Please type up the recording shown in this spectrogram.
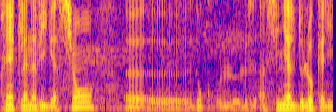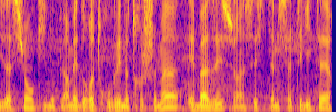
rien que la navigation, euh, donc un signal de localisation qui nous permet de retrouver notre chemin est basé sur un système satellitaire.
